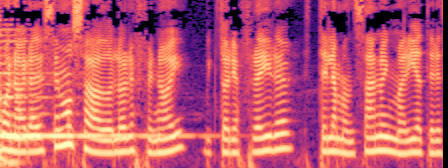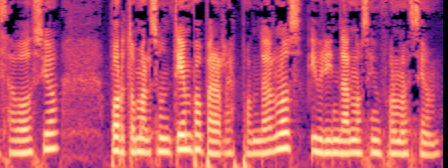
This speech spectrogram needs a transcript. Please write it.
Bueno, agradecemos a Dolores Fenoy, Victoria Freire, Estela Manzano y María Teresa Bocio por tomarse un tiempo para respondernos y brindarnos información.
